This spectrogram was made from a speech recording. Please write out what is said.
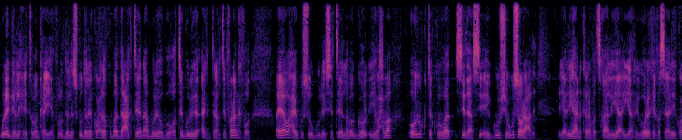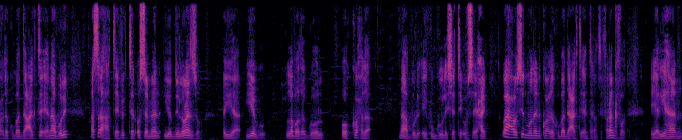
wareegga lix iyo tobanka ayaa fooda la isku daray kooxda kubadda cagta ee napoli oo booqatay guriga eintracht frankfurt ayaa waxay ku soo guuleysatay laba gool iyo waxba oo lugta koowaad sidaasi ay guusha ugu soo raacday. Ciyaaryahan karavatskhalia ayaa rigoore ka khasaariyey kooxda kubadda cagta ee napoli hase ahaatee victor osemen iyo di lorenzo ayaa iyagu labada gool oo kooxda napoli ay ku guuleysatay u seexay. Waxaa xusid mudan kooxda kubadda cagta eintracht frankfurt ciyaaryahan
